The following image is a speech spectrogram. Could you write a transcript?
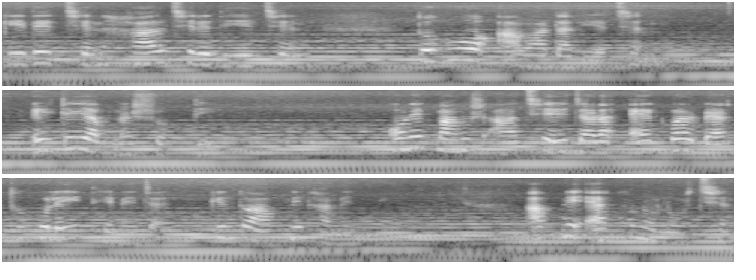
কেঁদেছেন, হাল ছেড়ে দিয়েছেন, তবুও আবার দাঁড়িয়েছেন এইটাই আপনার শক্তি। অনেক মানুষ আছে যারা একবার ব্যর্থ হলেই থেমে যায়, কিন্তু আপনি থামেননি আপনি এখনও লড়ছেন।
